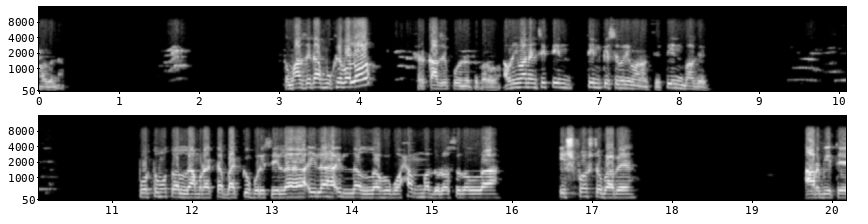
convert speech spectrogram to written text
হবে না। তোমার যেটা মুখে বলো, সেটা কাজে পরিণত করো। আমরা ইমান আনছি তিন তিন কিসেমের ইমান আনছি, তিন ভাগে। প্রথমত আল্লাহ আমরা একটা বাক্য পড়েছি ইলাহা ইল্লাল্লাহু মুহাম্মাদুর রাসূলুল্লাহ। স্পষ্ট ভাবে আরবিতে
